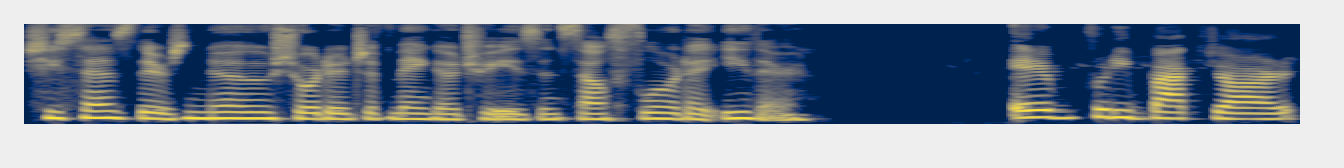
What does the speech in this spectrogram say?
She says there's no shortage of mango trees in South Florida either. Every backyard,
